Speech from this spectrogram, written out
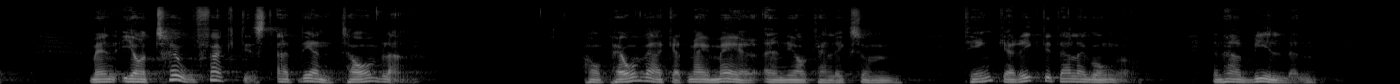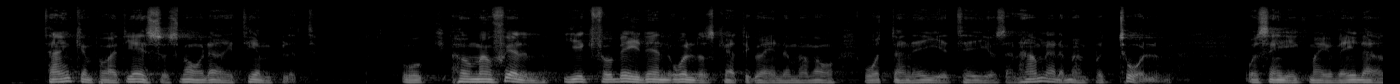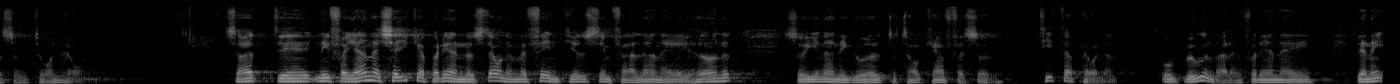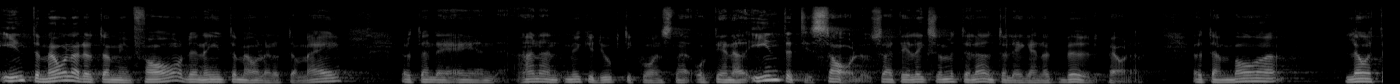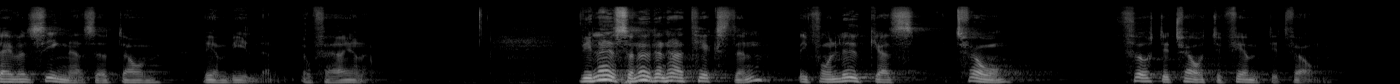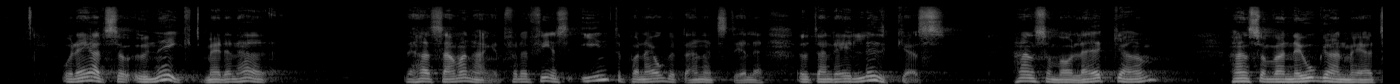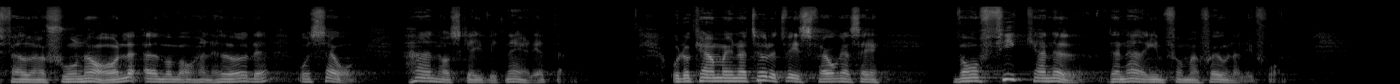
Men jag tror faktiskt att den tavlan har påverkat mig mer än jag kan liksom tänka riktigt alla gånger. Den här bilden, tanken på att Jesus var där i templet och hur man själv gick förbi den ålderskategorin där man var 8, 9, 10 och sen hamnade man på 12 och sen gick man ju vidare som tonåring. Så att eh, ni får gärna kika på den. Nu står den med fint ljusinfall där nere i hörnet. Så innan ni går ut och tar kaffe så titta på den och beundra den för den är, den är inte målad av min far, den är inte målad av mig utan det är en annan mycket duktig konstnär och den är inte till salu så att det är liksom inte lönt att lägga något bud på den. Utan bara låt dig välsignas av den bilden och färgerna. Vi läser nu den här texten ifrån Lukas 2, 42 till 52. Och det är alltså unikt med den här det här sammanhanget, för det finns inte på något annat ställe, utan det är Lukas, han som var läkare, han som var noggrann med att föra journal över vad han hörde och såg. Han har skrivit ner detta. Och då kan man ju naturligtvis fråga sig, var fick han nu den här informationen ifrån?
